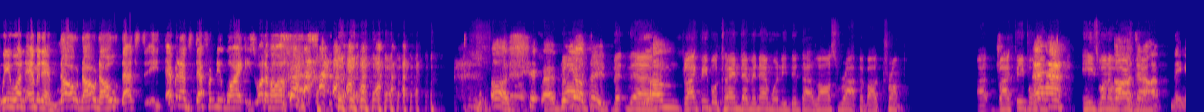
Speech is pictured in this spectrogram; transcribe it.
we want Eminem. No, no, no. That's Eminem's definitely white. He's one of our. oh Yeah. shit, man. But Oh. yo, dude. The- the, Um, black people claimed Eminem when he did that last rap about Trump. Uh, black people, went, ah, he's one of I, ours don't know, now. I, mean,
